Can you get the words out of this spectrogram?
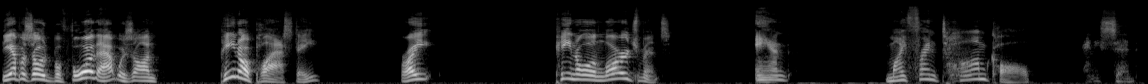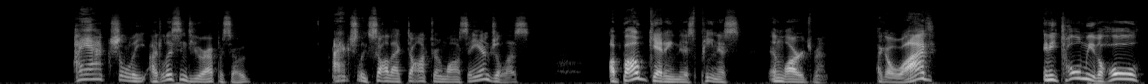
the episode before that was on penoplasty, right? Penal enlargements. And my friend Tom called and he said, I actually, I listened to your episode. I actually saw that doctor in Los Angeles about getting this penis enlargement. I go, what? And he told me the whole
